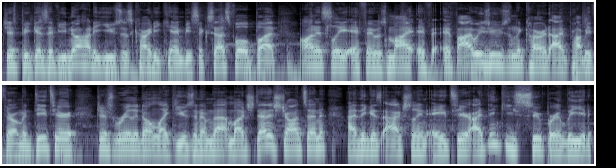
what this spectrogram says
just because if you know how to use this card, he can be successful. But honestly, if it was my, if, if I was using the card, I'd probably throw him in D tier. Just really don't like using him that much. Dennis Johnson, I think is actually an A tier. I think he's super elite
